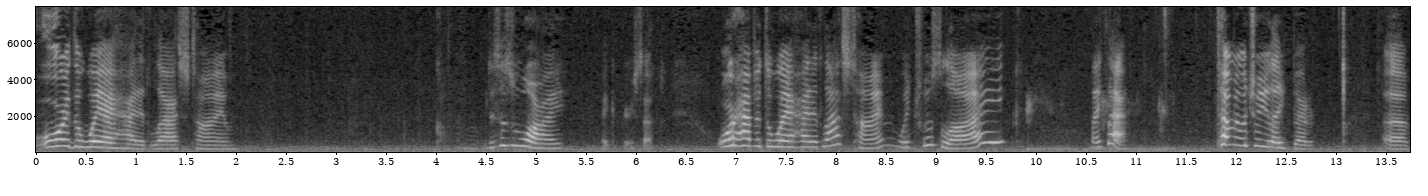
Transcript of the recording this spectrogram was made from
or the way I had it last time. This is why my computer sucks. Or have it the way I had it last time, which was like, like that. Tell me which way you like better. Um,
